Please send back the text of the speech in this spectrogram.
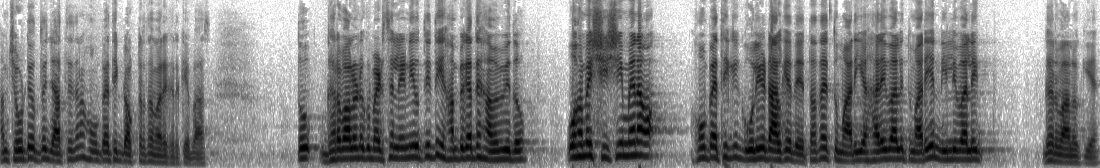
हम छोटे होते जाते थे ना, होम्योपैथिक डॉक्टर था हमारे घर के पास। तो घर वालों ने को मेडिसिन लेनी होती थी, हम भी कहते हैं, हमें भी दो। वो हमें शीशी में ना होम्योपैथिक की गोलियाँ डाल के देता था तुम्हारी हरी वाली तुम्हारी है, नीली वाली घर वालों की है।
